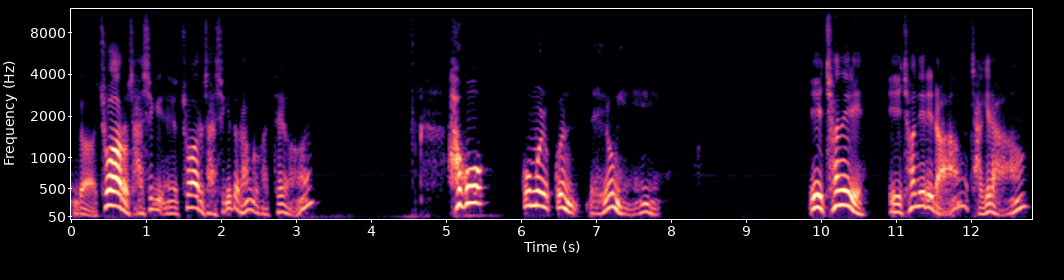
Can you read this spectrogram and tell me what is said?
그러니까 초하루 자식이 예, 초하루 자식이들 한 것 같아요. 하고 꿈을 꾼 내용이 이 천일이 이 천일이랑 자기랑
